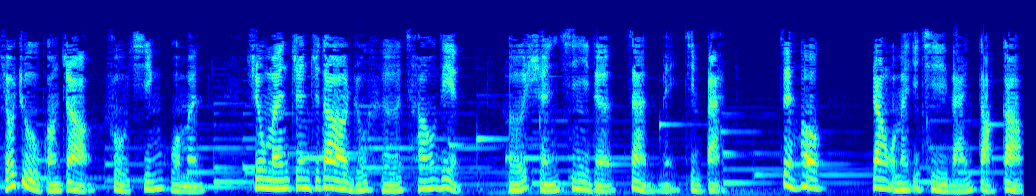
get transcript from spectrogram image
求主光照复兴我们，使我们真知道如何操练和神心意的赞美敬拜。最后，让我们一起来祷告：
